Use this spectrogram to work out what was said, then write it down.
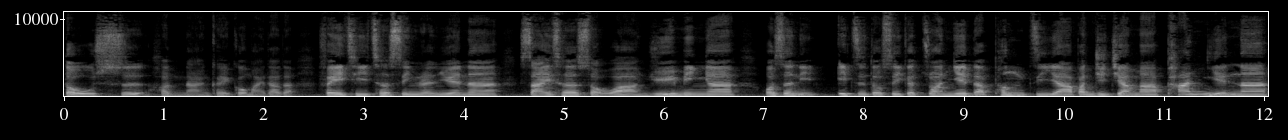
都是很难可以购买到的。飞机测行人员呐、赛车手啊、渔民啊，或是你一直都是一个专业的碰击啊、蹦极架啊、攀岩呐、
